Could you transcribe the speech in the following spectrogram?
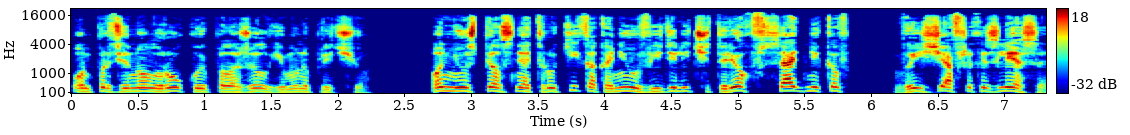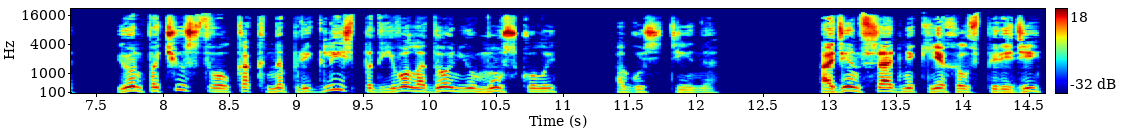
Он протянул руку и положил ему на плечо. Он не успел снять руки, как они увидели четырех всадников, выезжавших из леса, и он почувствовал, как напряглись под его ладонью мускулы Агустина. Один всадник ехал впереди,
